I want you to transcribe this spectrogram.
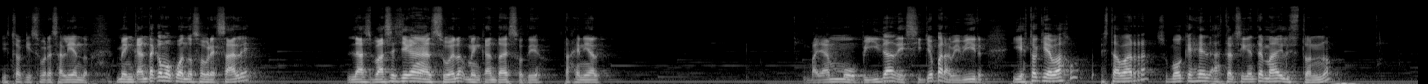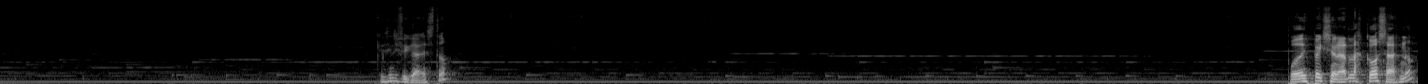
Y esto aquí sobresaliendo. Me encanta como cuando sobresale Las bases llegan al suelo. Me encanta eso, tío. Está genial Vaya movida de sitio para vivir ¿Y esto aquí abajo? ¿Esta barra? Supongo que es el, hasta el siguiente milestone, ¿no? ¿Qué significa esto? Puedo inspeccionar las cosas, ¿no?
